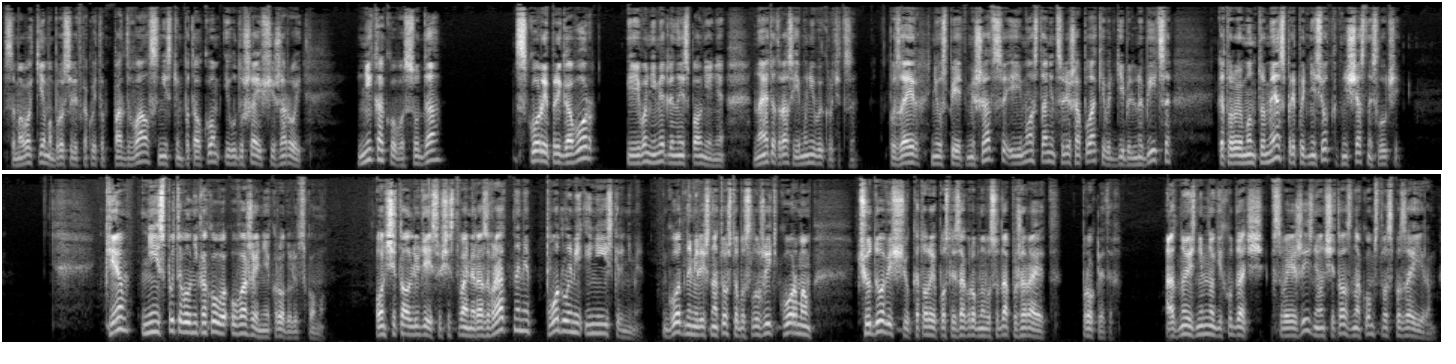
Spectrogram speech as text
Самого Кема бросили в какой-то подвал с низким потолком и удушающей жарой. Никакого суда, скорый приговор и его немедленное исполнение. На этот раз ему не выкрутиться. Пузаир не успеет вмешаться, и ему останется лишь оплакивать гибель нубийца, которую Монтумес преподнесет как несчастный случай. Кем не испытывал никакого уважения к роду людскому. Он считал людей существами развратными, подлыми и неискренними, годными лишь на то, чтобы служить кормом чудовищу, которое после загробного суда пожирает проклятых. Одной из немногих удач в своей жизни он считал знакомство с Пазаиром.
